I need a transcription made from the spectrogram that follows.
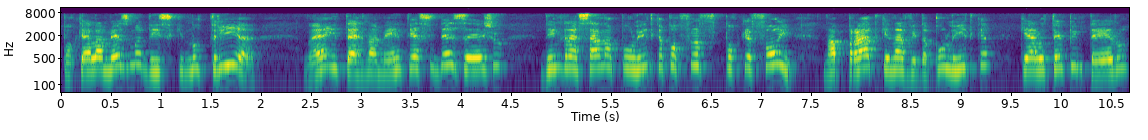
Porque ela mesma disse que nutria né, internamente esse desejo de ingressar na política, porque foi na prática e na vida política que ela o tempo inteiro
